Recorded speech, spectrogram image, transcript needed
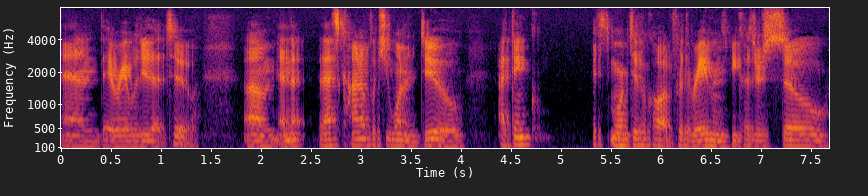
and they were able to do that too. Um, and that, that's kind of what you want to do. I think it's more difficult for the Ravens because they're so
